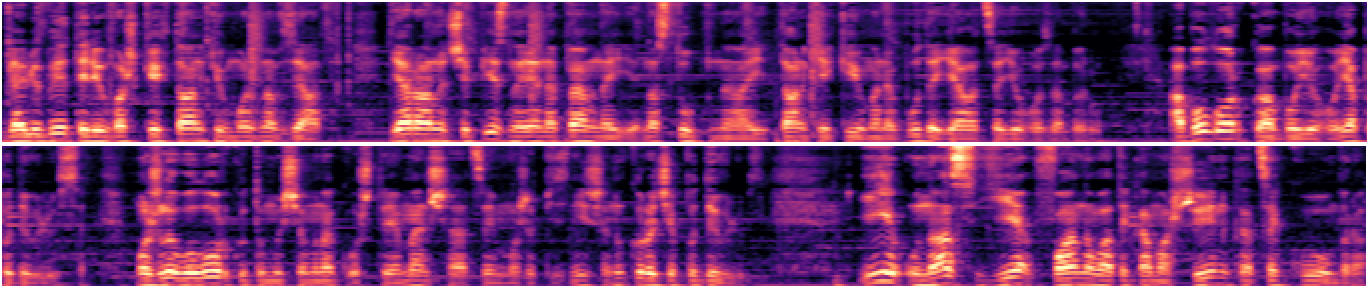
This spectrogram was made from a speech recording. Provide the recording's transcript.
Для любителів важких танків можна взяти. Я рано чи пізно, я напевно наступний танк, який у мене буде, я оце його заберу. Або лорку, або його, я подивлюся. Можливо, лорку, тому що вона коштує менше, а цей може пізніше. Ну, коротше, подивлюсь. І у нас є фанова така машинка, це Кобра.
